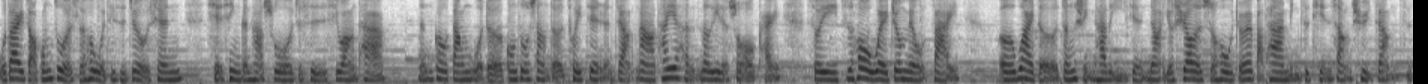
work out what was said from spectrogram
我在找工作的时候，我其实就有先写信跟他说，就是希望他能够当我的工作上的推荐人，这样。那他也很乐意的说 OK，所以之后我也就没有再额外的征询他的意见。那有需要的时候，我就会把他的名字填上去，这样子。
